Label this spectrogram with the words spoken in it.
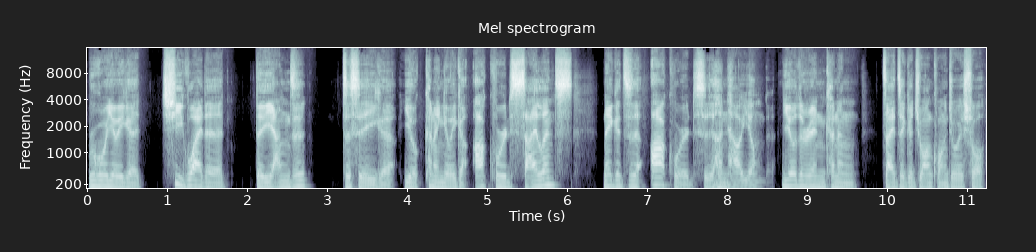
如果有一个奇怪的的样子，这是一个有可能有一个 awkward silence。那个字 awkward 是很好用的。有的人可能在这个状况就会说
